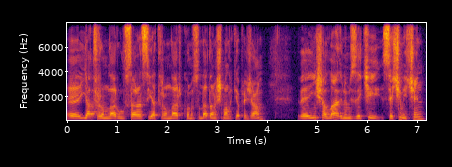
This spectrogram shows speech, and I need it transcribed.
e, yatırımlar, uluslararası yatırımlar konusunda danışmanlık yapacağım. Ve inşallah önümüzdeki seçim için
